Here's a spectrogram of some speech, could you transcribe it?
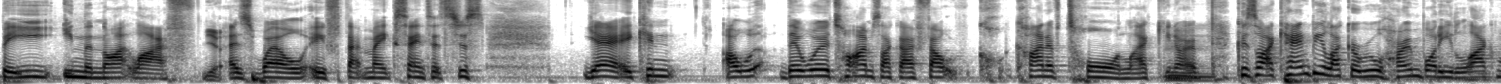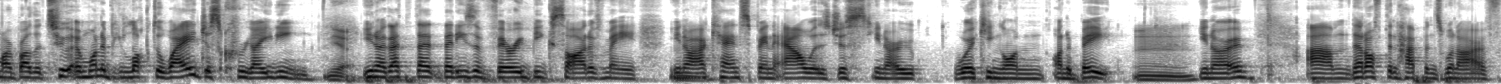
be in the nightlife Yeah. as well, if that makes sense. It's just, yeah, it can. I w- there were times like I felt k- kind of torn, like you know, Mm. because I can be like a real homebody, like my brother too, and want to be locked away just creating. Yeah. you know that that that is a very big side of me. You know, I can spend hours just you know working on on a beat. You know, um, that often happens when I've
